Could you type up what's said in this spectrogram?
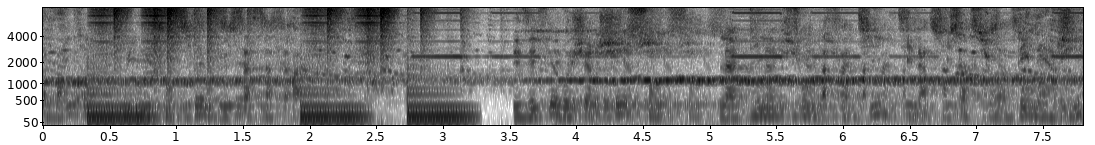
À partir essentielle de sassafras. Les effets recherchés sont la diminution de la fatigue et la sensation d'énergie.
